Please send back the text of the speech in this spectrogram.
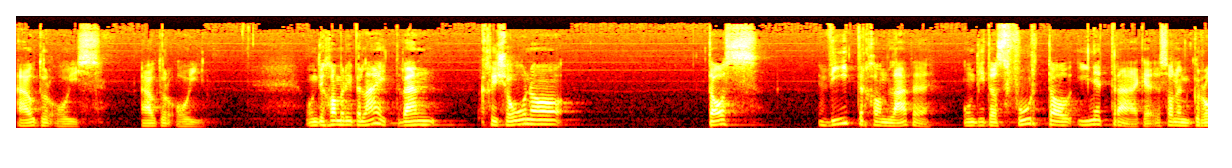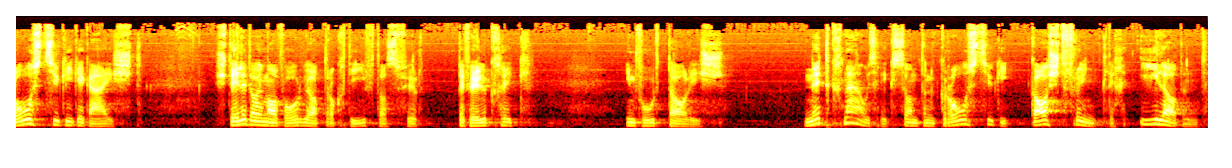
auch durch uns, auch durch euch. Und ich habe mir überlegt, wenn Kishona das weiter kann leben und in das Vorteil hineintragen, so einen großzügigen Geist, stellt euch mal vor, wie attraktiv das für die Bevölkerung im Vorteil ist. Nicht knausrig, sondern großzügig, gastfreundlich, einladend,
